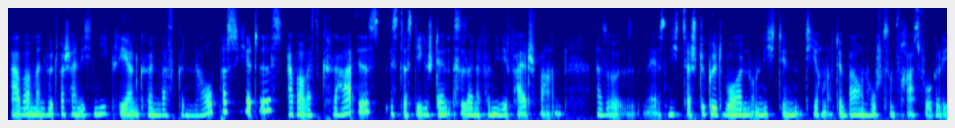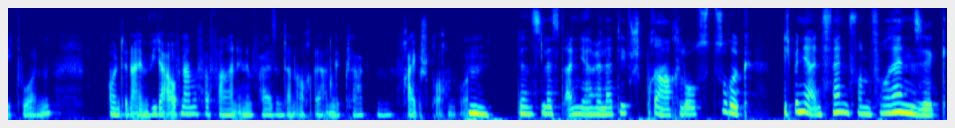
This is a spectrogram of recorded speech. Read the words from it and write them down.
aber man wird wahrscheinlich nie klären können, was genau passiert ist. Aber was klar ist, ist, dass die Geständnisse seiner Familie falsch waren. Also er ist nicht zerstückelt worden und nicht den Tieren auf dem Bauernhof zum Fraß vorgelegt worden. Und in einem Wiederaufnahmeverfahren in dem Fall sind dann auch alle Angeklagten freigesprochen worden. Hm, das lässt einen ja relativ sprachlos zurück. Ich bin ja ein Fan von Forensik.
